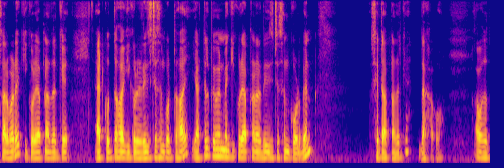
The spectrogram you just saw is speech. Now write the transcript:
সার্ভারে কি করে আপনাদেরকে অ্যাড করতে হয়, কি করে রেজিস্ট্রেশন করতে হয়, এয়ারটেল পেমেন্ট ব্যাংক কী করে আপনারা রেজিস্ট্রেশন করবেন, সেটা আপনাদেরকে দেখাবো। আপাতত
